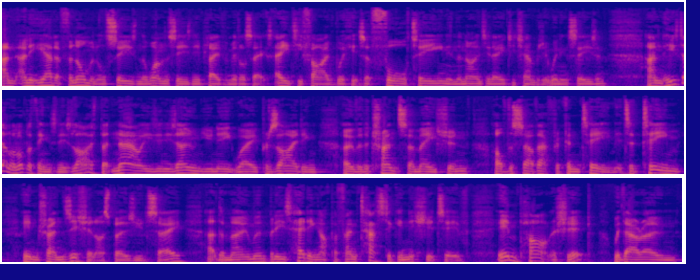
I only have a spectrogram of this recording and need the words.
And, and he had a phenomenal season. The one season he played for Middlesex, 85 wickets at 14 in the 1980 Championship winning season, and he's done a lot of things in his life. But now he's in his own unique way presiding over the transformation of the South African team. It's a team in transition, I suppose you'd say, at the moment, but he's heading up a fantastic initiative in partnership with our own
